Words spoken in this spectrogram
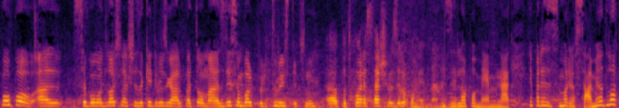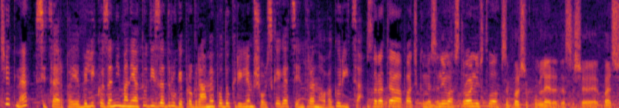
Pol pol, ali se bom odločila še za kaj drugega ali pa to, ma zdaj sem bolj turistični. Podpora staršev je zelo pomembna. Ne? Zelo pomembna. Je pa res, da se morajo sami odločiti. Ne? Sicer pa je veliko zanimanja tudi tudi za druge programe pod okriljem šolskega centra Nova Gorica. Zaradi tega, pač, ko me zanima strojništvo, sem prišel pogledat, da se še pač,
